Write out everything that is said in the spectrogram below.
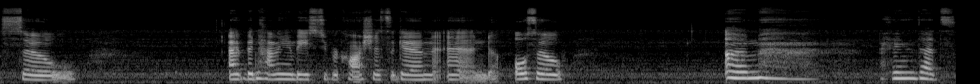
So I've been having to be super cautious again and also um I think that's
